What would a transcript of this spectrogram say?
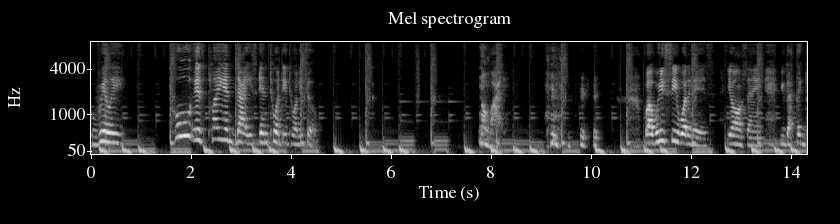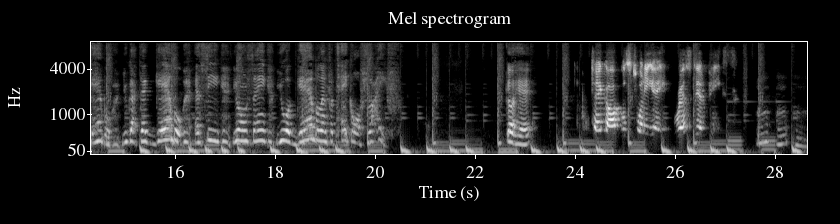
Really? Who is playing dice in 2022? Nobody. but we see what it is. You know what I'm saying? You got to gamble. You got to gamble. And see, you know what I'm saying? You are gambling for Takeoff's life. Go ahead. Takeoff was 28. Rest in peace. Mm-mm-mm.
